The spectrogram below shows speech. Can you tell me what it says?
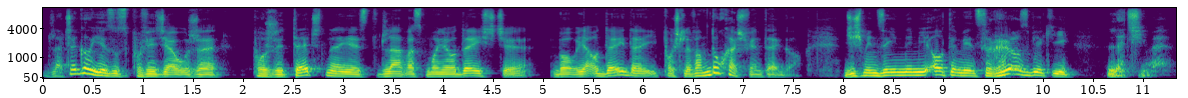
Dlaczego Jezus powiedział, że pożyteczne jest dla was moje odejście, bo ja odejdę i poślę wam Ducha Świętego? Dziś między innymi o tym, więc rozbieg i lecimy.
